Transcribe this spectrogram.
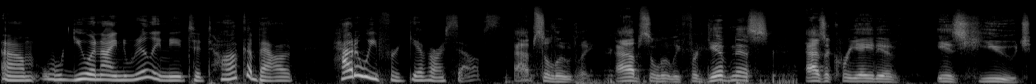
um, you and I really need to talk about how do we forgive ourselves? Absolutely. Absolutely. Forgiveness as a creative is huge.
